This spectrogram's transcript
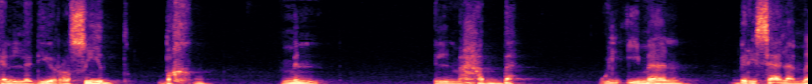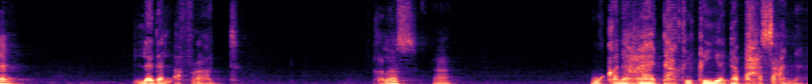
كان لديه رصيد ضخم من المحبة والإيمان برسالة ما لدى الأفراد. خلاص؟ آه. وقناعات حقيقية تبحث عنها.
